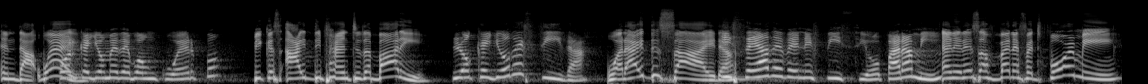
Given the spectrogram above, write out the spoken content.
in that way. Porque yo me debo a un cuerpo. because I depend to the body. Lo que yo decida What I decide y sea de beneficio para mí, and it is of benefit for me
